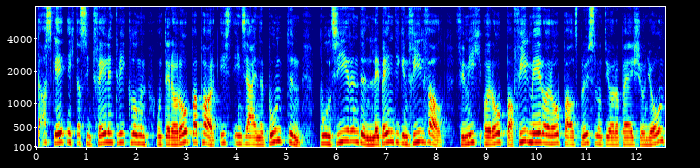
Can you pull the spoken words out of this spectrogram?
Das geht nicht, das sind Fehlentwicklungen und der Europapark ist in seiner bunten, pulsierenden, lebendigen Vielfalt für mich Europa, viel mehr Europa als Brüssel und die Europäische Union,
